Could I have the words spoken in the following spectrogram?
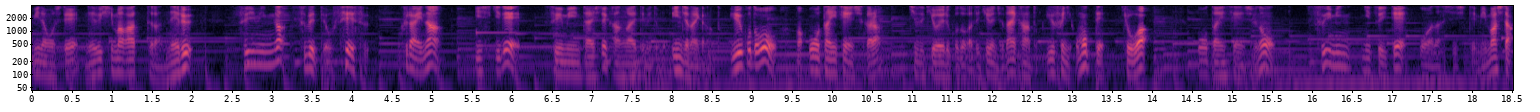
見直して寝る暇があったら寝る睡眠が全てを制すくらいな意識で睡眠に対して考えてみてもいいんじゃないかなということを、まあ、大谷選手から気づきを得ることができるんじゃないかなというふうに思って今日は大谷選手の睡眠についてお話ししてみました。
